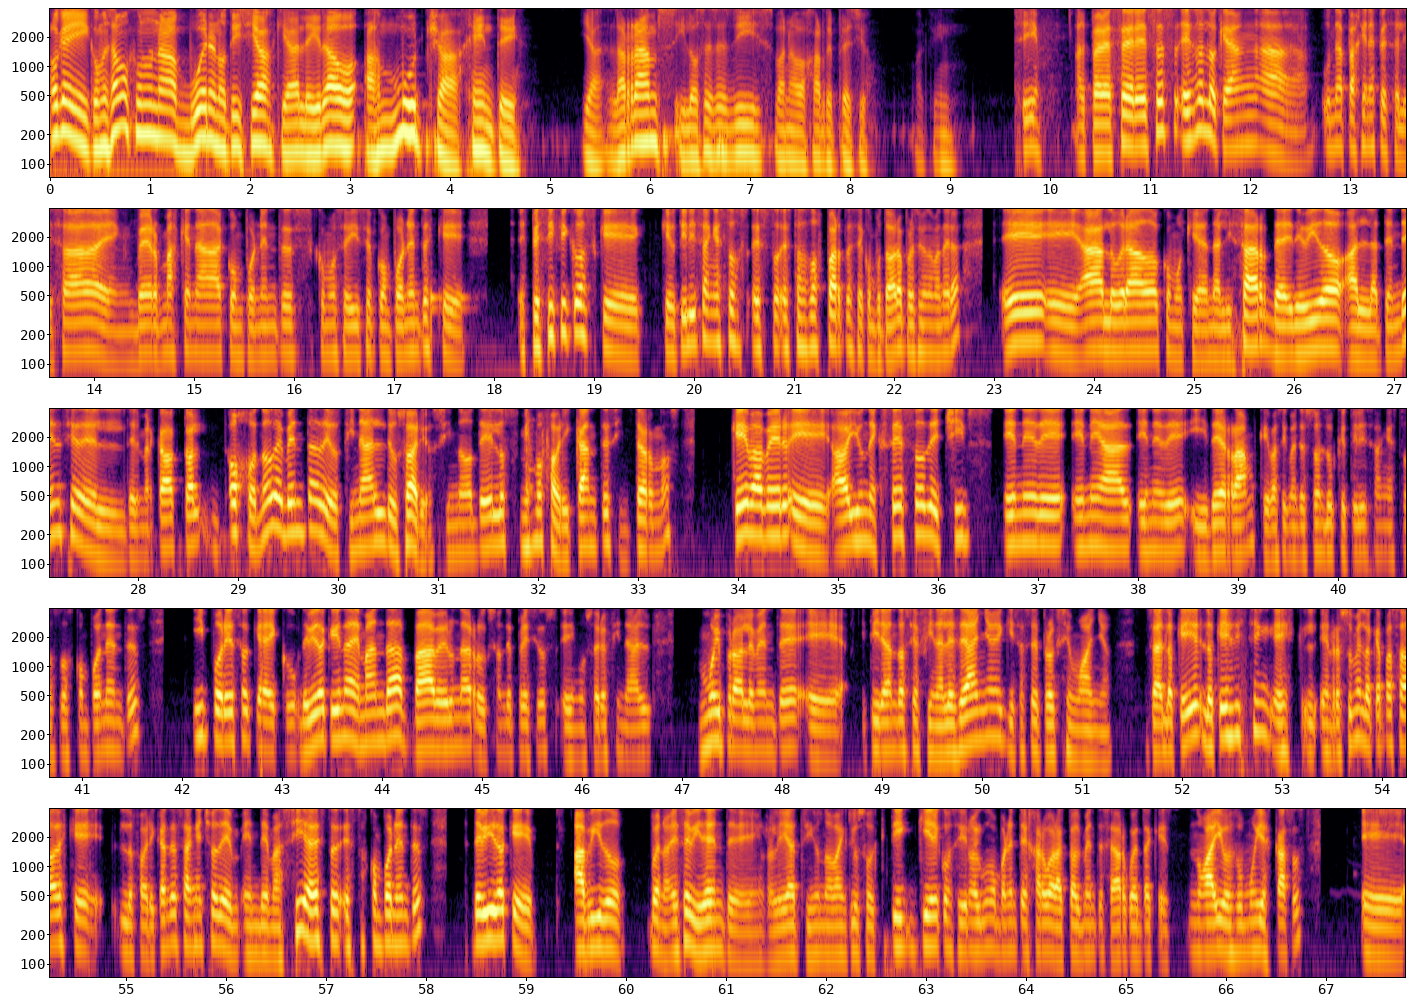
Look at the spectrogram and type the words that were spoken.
Ok, comenzamos con una buena noticia que ha alegrado a mucha gente. Ya, las RAMs y los SSDs van a bajar de precio, al fin. Sí, al parecer, eso es, eso es lo que han, uh, una página especializada en ver más que nada componentes, ¿cómo se dice? Componentes que específicos que, que utilizan estos, estos, estas dos partes de computadora, por decirlo de una manera, eh, eh, ha logrado como que analizar debido a la tendencia del, del, mercado actual, ojo, no de venta de final de usuarios, sino de los mismos fabricantes internos, que va a haber, eh, hay un exceso de chips ND, NA, ND y DRAM, que básicamente son los que utilizan estos dos componentes, y por eso que debido a que hay una demanda, va a haber una reducción de precios en usuario final muy probablemente eh, tirando hacia finales de año y quizás el próximo año. O sea, lo que, lo que ellos dicen, es, en resumen, lo que ha pasado es que los fabricantes han hecho en demasía esto, estos componentes debido a que ha habido, bueno, es evidente, en realidad, si uno va incluso, quiere conseguir algún componente de hardware actualmente, se da cuenta que no hay o son muy escasos, eh,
